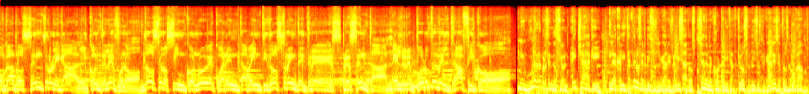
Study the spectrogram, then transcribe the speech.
Abogado Centro Legal con teléfono 205-940-2233 presentan el reporte del tráfico. Ninguna representación hecha aquí y la calidad de los servicios legales realizados sea de mejor calidad que los servicios legales de otros abogados.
